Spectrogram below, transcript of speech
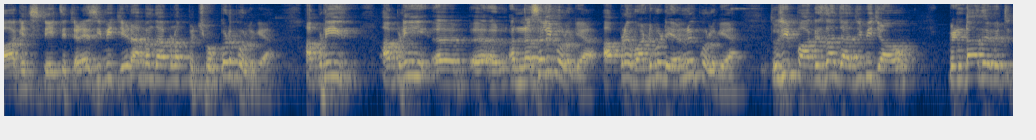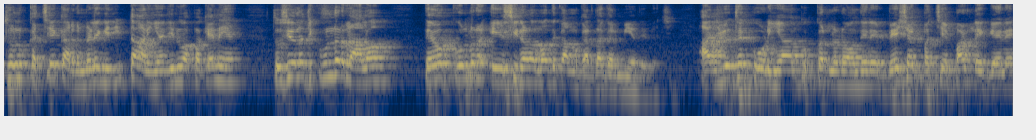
ਆ ਕੇ ਸਟੇਜ ਤੇ ਚੜਿਆ ਸੀ ਵੀ ਜਿਹੜਾ ਬੰਦਾ ਆਪਣਾ ਪਿਛੋਕੜ ਭੁੱਲ ਗਿਆ ਆਪਣੀ ਆਪਣੀ ਨਸਲ ਹੀ ਭੁੱਲ ਗਿਆ ਆਪਣੇ ਵੱਡ ਵਡੇਰਿਆਂ ਨੂੰ ਹੀ ਭੁੱਲ ਗਿਆ ਤੁਸੀਂ ਪਾਕਿਸਤਾਨ ਜੱਜ ਵੀ ਜਾਓ ਪਿੰਡਾਂ ਦੇ ਵਿੱਚ ਤੁਹਾਨੂੰ ਕੱਚੇ ਘਰ ਮਿਲਣਗੇ ਜੀ ਢਾਣੀਆਂ ਜਿਹਨੂੰ ਆਪਾਂ ਕਹਿੰਦੇ ਆ ਤੁਸੀਂ ਉਹਨਾਂ 'ਚ ਕੂਲਰ ਲਾ ਲਓ ਤੇ ਉਹ ਕੂਲਰ ਏਸੀ ਨਾਲੋਂ ਵੱਧ ਕੰਮ ਕਰਦਾ ਗਰਮੀਆਂ ਦੇ ਵਿੱਚ। ਅੱਜ ਵੀ ਉੱਥੇ ਘੋੜੀਆਂ ਕੁੱਕਰ ਲੜਾਉਂਦੇ ਨੇ, ਬੇਸ਼ੱਕ ਬੱਚੇ ਪੜ੍ਹ ਲਿਖ ਗਏ ਨੇ,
